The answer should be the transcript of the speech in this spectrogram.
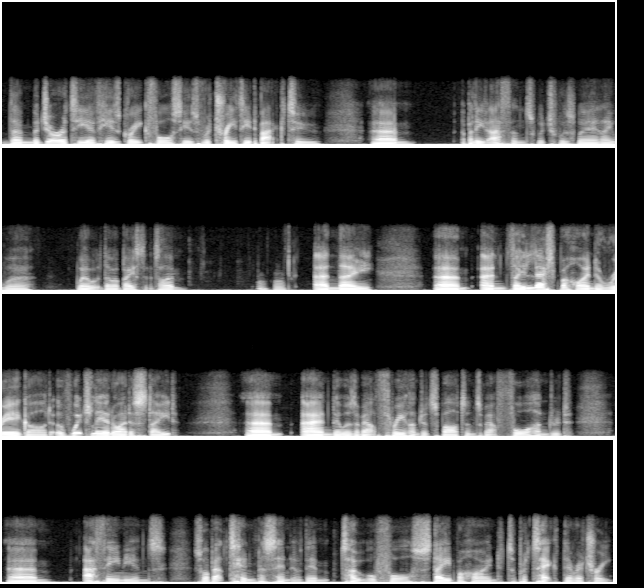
the majority of his Greek forces retreated back to, um, I believe, Athens, which was where they were where they were based at the time, Mhm. and they um, and they left behind a rear guard of which Leonidas stayed, um, and there was about 300 Spartans, about 400 um, Athenians, so about 10% of their total force stayed behind to protect their retreat,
